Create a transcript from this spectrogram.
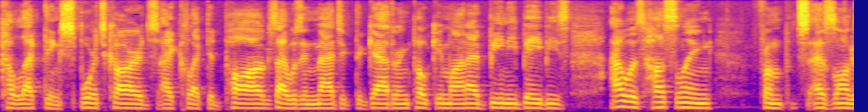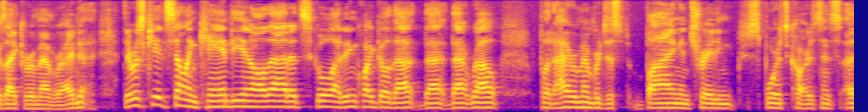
collecting sports cards. I collected Pogs. I was in Magic the Gathering, Pokemon. I had Beanie Babies. I was hustling from as long as I can remember. I there was kids selling candy and all that at school. I didn't quite go that that that route, but I remember just buying and trading sports cards. Since I,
